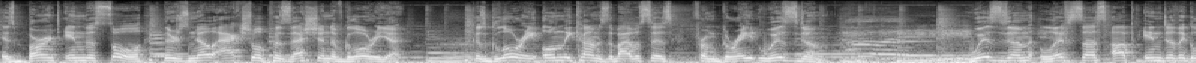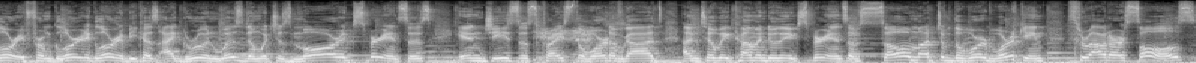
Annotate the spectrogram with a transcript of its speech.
is burnt in the soul, there's no actual possession of glory yet. Because glory only comes, the Bible says, from great wisdom. Wisdom lifts us up into the glory, from glory to glory, because I grew in wisdom, which is more experiences in Jesus Christ, the Word of God, until we come into the experience of so much of the Word working throughout our souls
